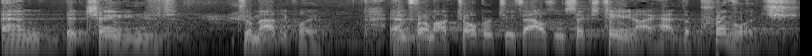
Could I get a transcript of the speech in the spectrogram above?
And it changed dramatically. And from October 2016, I had the privilege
